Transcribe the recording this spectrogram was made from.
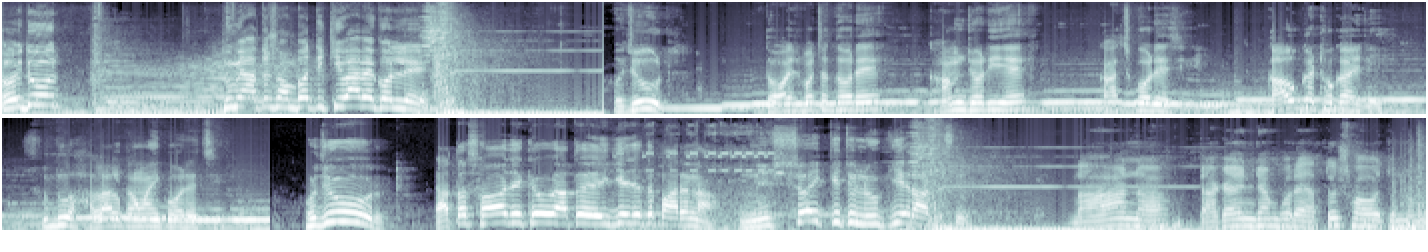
তৈদুর তুমি এত সম্পত্তি কীভাবে করলে? হুজুর দশ বছর ধরে ঘাম ঝরিয়ে কাজ করেছি। কাউকে ঠকাইনি। শুধু হালাল কামাই করেছি। হুজুর এত সহজে কেউ এত এগিয়ে যেতে পারে না। নিশ্চয়ই কিছু লুকিয়ে রাখছে। না না টাকা ইনকাম করা এত সহজ নয়।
